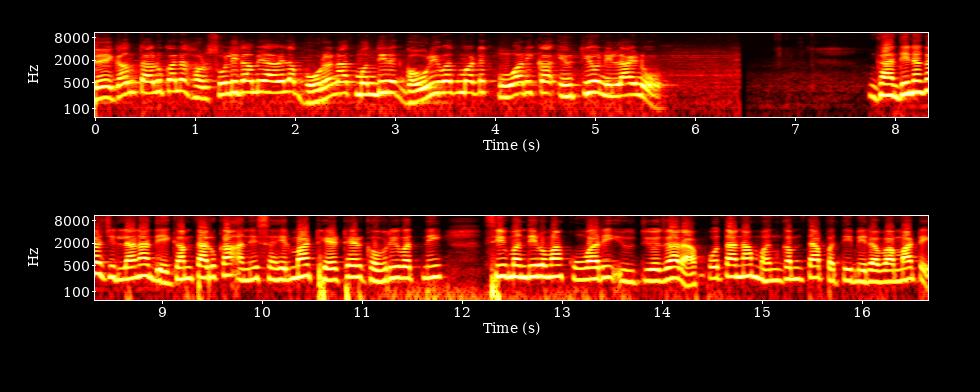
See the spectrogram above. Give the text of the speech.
દહેગામ તાલુકાના હરસોલી ગામે આવેલા ભોરાનાથ મંદિરે ગૌરીવત માટે કુંવારિકા યુવતીઓની લાઈનો ગાંધીનગર જિલ્લાના દેગામ તાલુકા અને શહેરમાં ઠેર ઠેર ગૌરીવતની શિવ મંદિરોમાં કુંવારી યુવતીઓ દ્વારા પોતાના મનગમતા પતિ મેળવવા માટે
